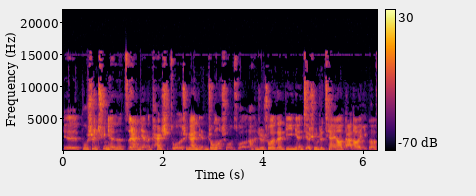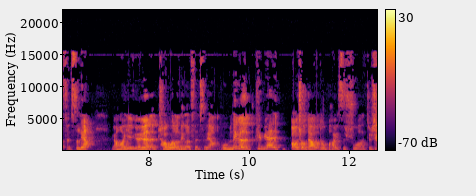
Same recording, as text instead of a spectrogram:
呃，不是去年的自然年的开始做的，是应该年终的时候做的。就是说，在第一年结束之前要达到一个粉丝量，然后也远远的超过了那个粉丝量。我们那个 KPI 保守到我都不好意思说，就是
